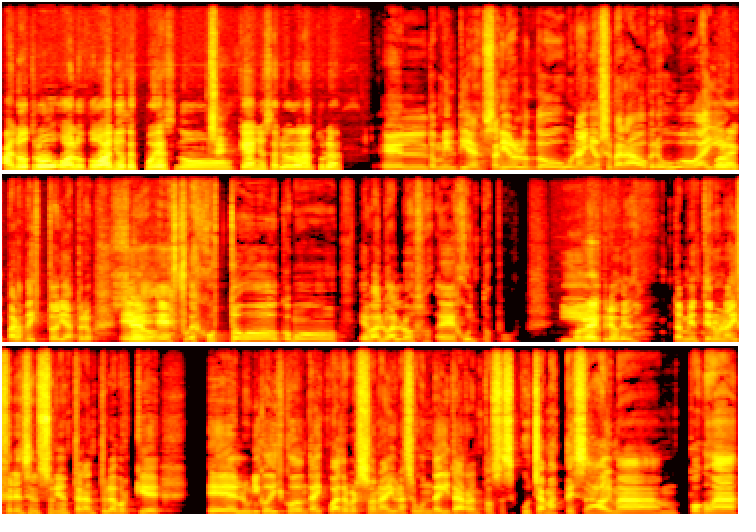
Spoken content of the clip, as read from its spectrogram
Al otro, o a los dos años después, no ¿qué año salió Tarántula? El 2010. Salieron los dos un año separado, pero hubo ahí un par de historias. Pero es, justo como evaluarlos eh, juntos. Y yo creo que también tiene una diferencia en el sonido en Tarántula porque es el único disco donde hay cuatro personas y una segunda guitarra, entonces se escucha más pesado y más, un poco más,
